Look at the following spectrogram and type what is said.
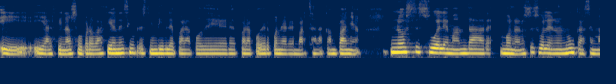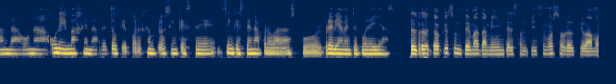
y, al final su aprobación es imprescindible para poder, para poder poner en marcha la campaña. No se suele mandar, bueno, no se suele, no nunca se manda una, una imagen a retoque, por ejemplo, sin que, esté, sin que estén aprobadas por, previamente por ellas. El retoque es un tema también interesantísimo sobre el que vamos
